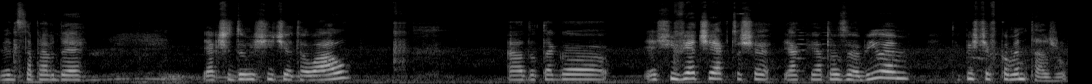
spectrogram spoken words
więc naprawdę jak się domyślicie to wow. A do tego, jeśli wiecie jak to się, jak ja to zrobiłem, to piszcie w komentarzu.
